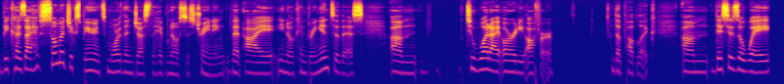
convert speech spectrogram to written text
because I have so much experience more than just the hypnosis training that I, you know, can bring into this. Um, to what I already offer the public. Um, this is a way,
